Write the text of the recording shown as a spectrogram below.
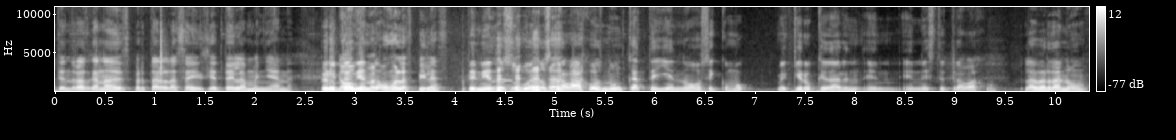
tendrás ganas de despertar a las 6, 7 de la mañana. Pero no, pues, teniendo, me pongo las pilas. Teniendo esos buenos trabajos, ¿nunca te llenó así como me quiero quedar en, en, este trabajo? La verdad no,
